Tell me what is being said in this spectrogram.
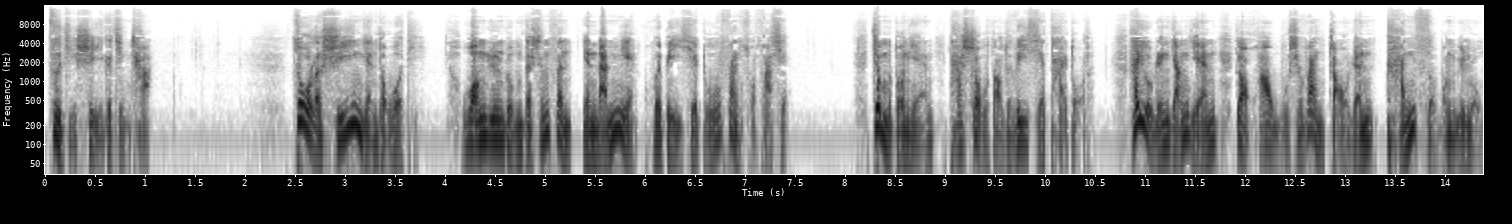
自己是一个警察。做了十一年的卧底，王云荣的身份也难免会被一些毒贩所发现。这么多年，他受到的威胁太多了，还有人扬言要花五十万找人砍死王云荣。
